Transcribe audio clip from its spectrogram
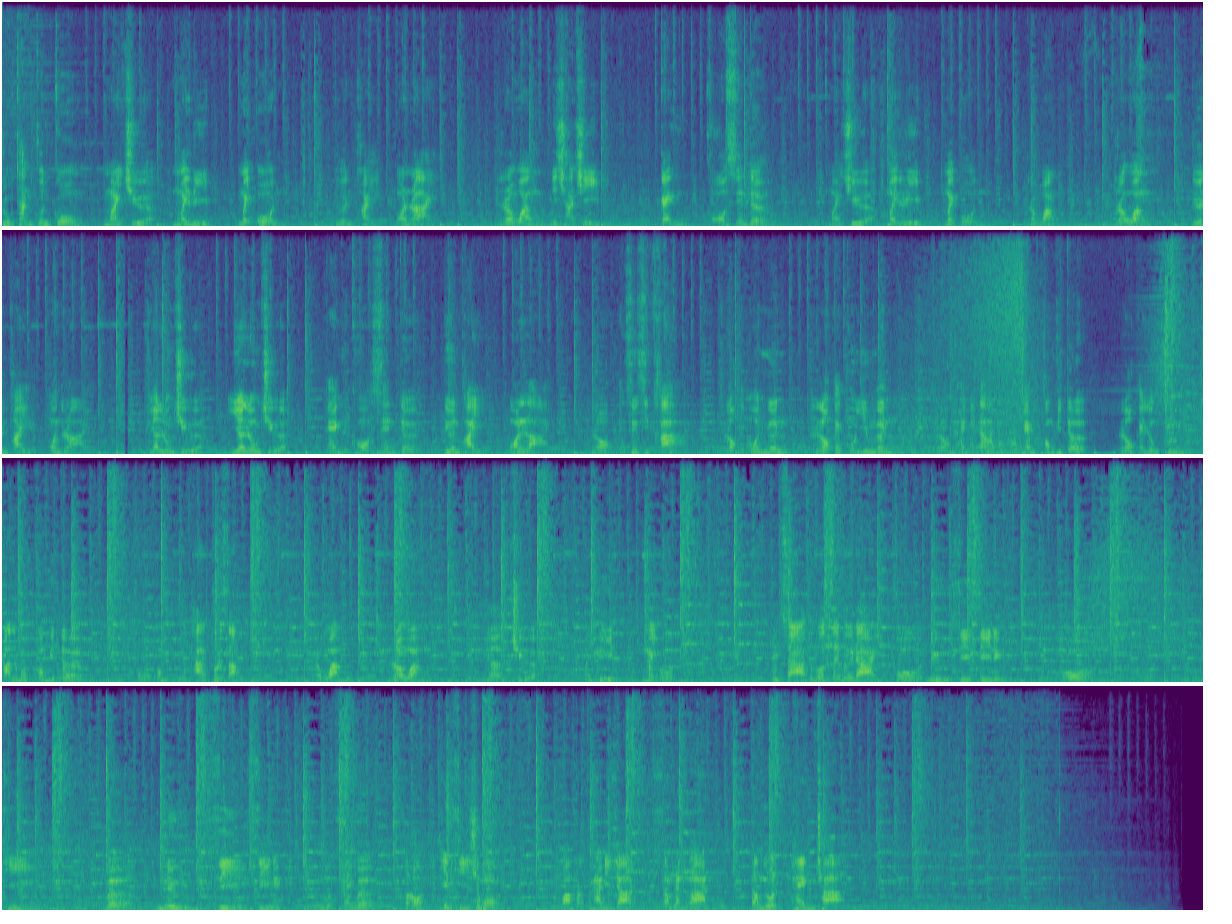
รู้ทันกลโกง ไม่เชื่อ ไม่รีบ ไม่โอน เตือนภัยออนไลน์ ระวังมิจฉาชีพ แก๊งคอเซ็นเตอร์ ไม่เชื่อ ไม่รีบ ไม่โอน ระวัง ระวัง เตือนภัยออนไลน์ อย่าหลงเชื่อ อย่าหลงเชื่อ แก๊งคอเซ็นเตอร์ เตือนภัยออนไลน์ หลอกให้ซื้อสินค้า หลอกให้โอนเงิน หลอกให้กู้ยืมเงิน หลอกให้ติดตั้งระบบโปรแกรมคอมพิวเตอร์ หลอกให้ลงทุนผ่านระบบคอมพิวเตอร์โทรข่มขู่ทางโทรศัพท์ ระวัง ระวัง อย่าเชื่อ ไม่รีบ ไม่โอนปรึกษาตำรวจไซเบอร์ได้โทร1441โทรที่เบอร์ 1441ตำรวจไซเบอร์ ตลอด 24 ชั่วโมงด้วยความปรารถนาดีจากสำนักงานตำรวจแห่งชาติ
